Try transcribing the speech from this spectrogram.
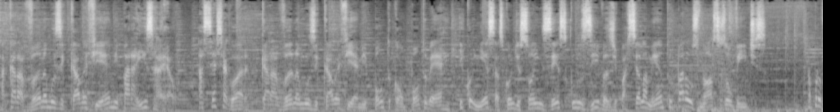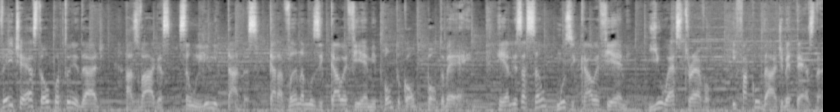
a Caravana Musical FM para Israel. Acesse agora caravanamusicalfm.com.br e conheça as condições exclusivas de parcelamento para os nossos ouvintes. Aproveite esta oportunidade. As vagas são limitadas. caravanamusicalfm.com.br. Realização Musical FM, US Travel e Faculdade Bethesda.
